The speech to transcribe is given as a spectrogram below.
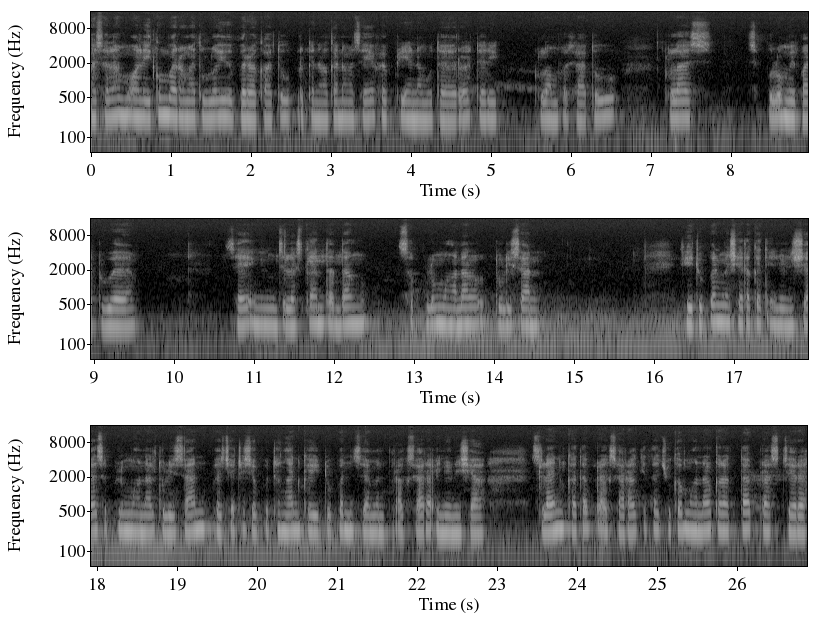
Assalamualaikum warahmatullahi wabarakatuh. Perkenalkan nama saya Febriana Mutahara dari kelompok 1 kelas 10 MIPA 2. Saya ingin menjelaskan tentang sebelum mengenal tulisan. Kehidupan masyarakat Indonesia sebelum mengenal tulisan, baca disebut dengan kehidupan zaman praksara Indonesia. Selain kata praksara, kita juga mengenal kata prasejarah.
